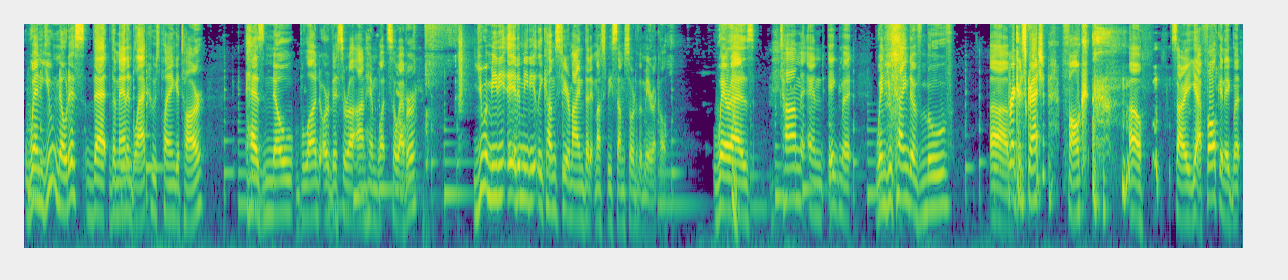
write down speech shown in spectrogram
when you notice that the man in black who's playing guitar has no blood or viscera on him whatsoever, you immediate it immediately comes to your mind that it must be some sort of a miracle. Whereas Tom and Igmit, when you kind of move. Um, Record scratch. Falk. Oh, sorry. Yeah, Falk and Igmit.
